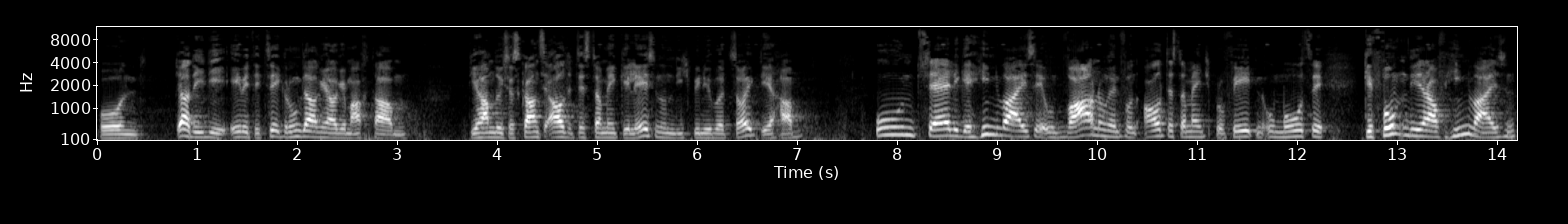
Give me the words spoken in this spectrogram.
Und ja, die, die EWTC Grundlagen ja gemacht haben, die haben durch das ganze Alte Testament gelesen und ich bin überzeugt, ihr habt unzählige Hinweise und Warnungen von alttestamentlichen Propheten und Mose gefunden, die darauf hinweisen,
